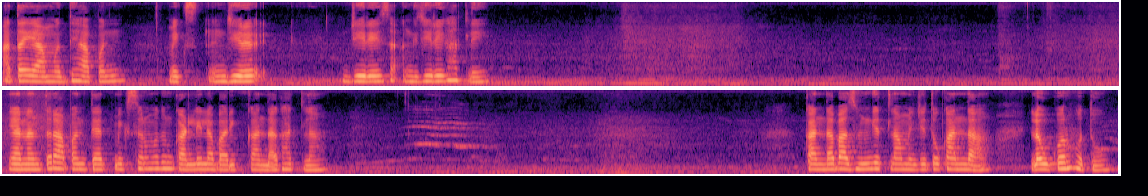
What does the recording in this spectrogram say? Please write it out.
आता यामध्ये आपण मिक्स जिरे जिरे जिरे घातले. यानंतर आपण त्यात मिक्सरमधून काढलेला बारीक कांदा घातला. कांदा भाजून घेतला म्हणजे तो कांदा लवकर होतो.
